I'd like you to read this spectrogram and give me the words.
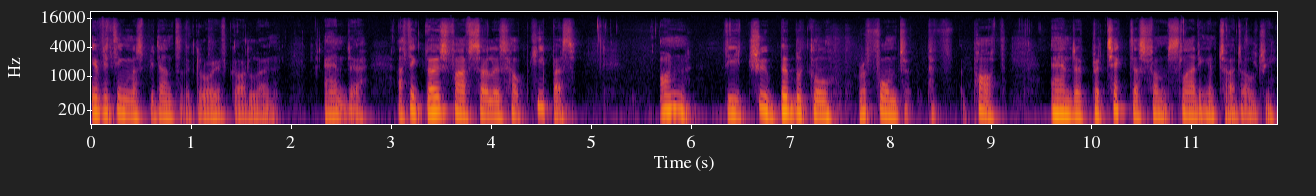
everything must be done to the glory of God alone. And uh, I think those five solas help keep us on the true biblical reformed p- path and uh, protect us from sliding into idolatry.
